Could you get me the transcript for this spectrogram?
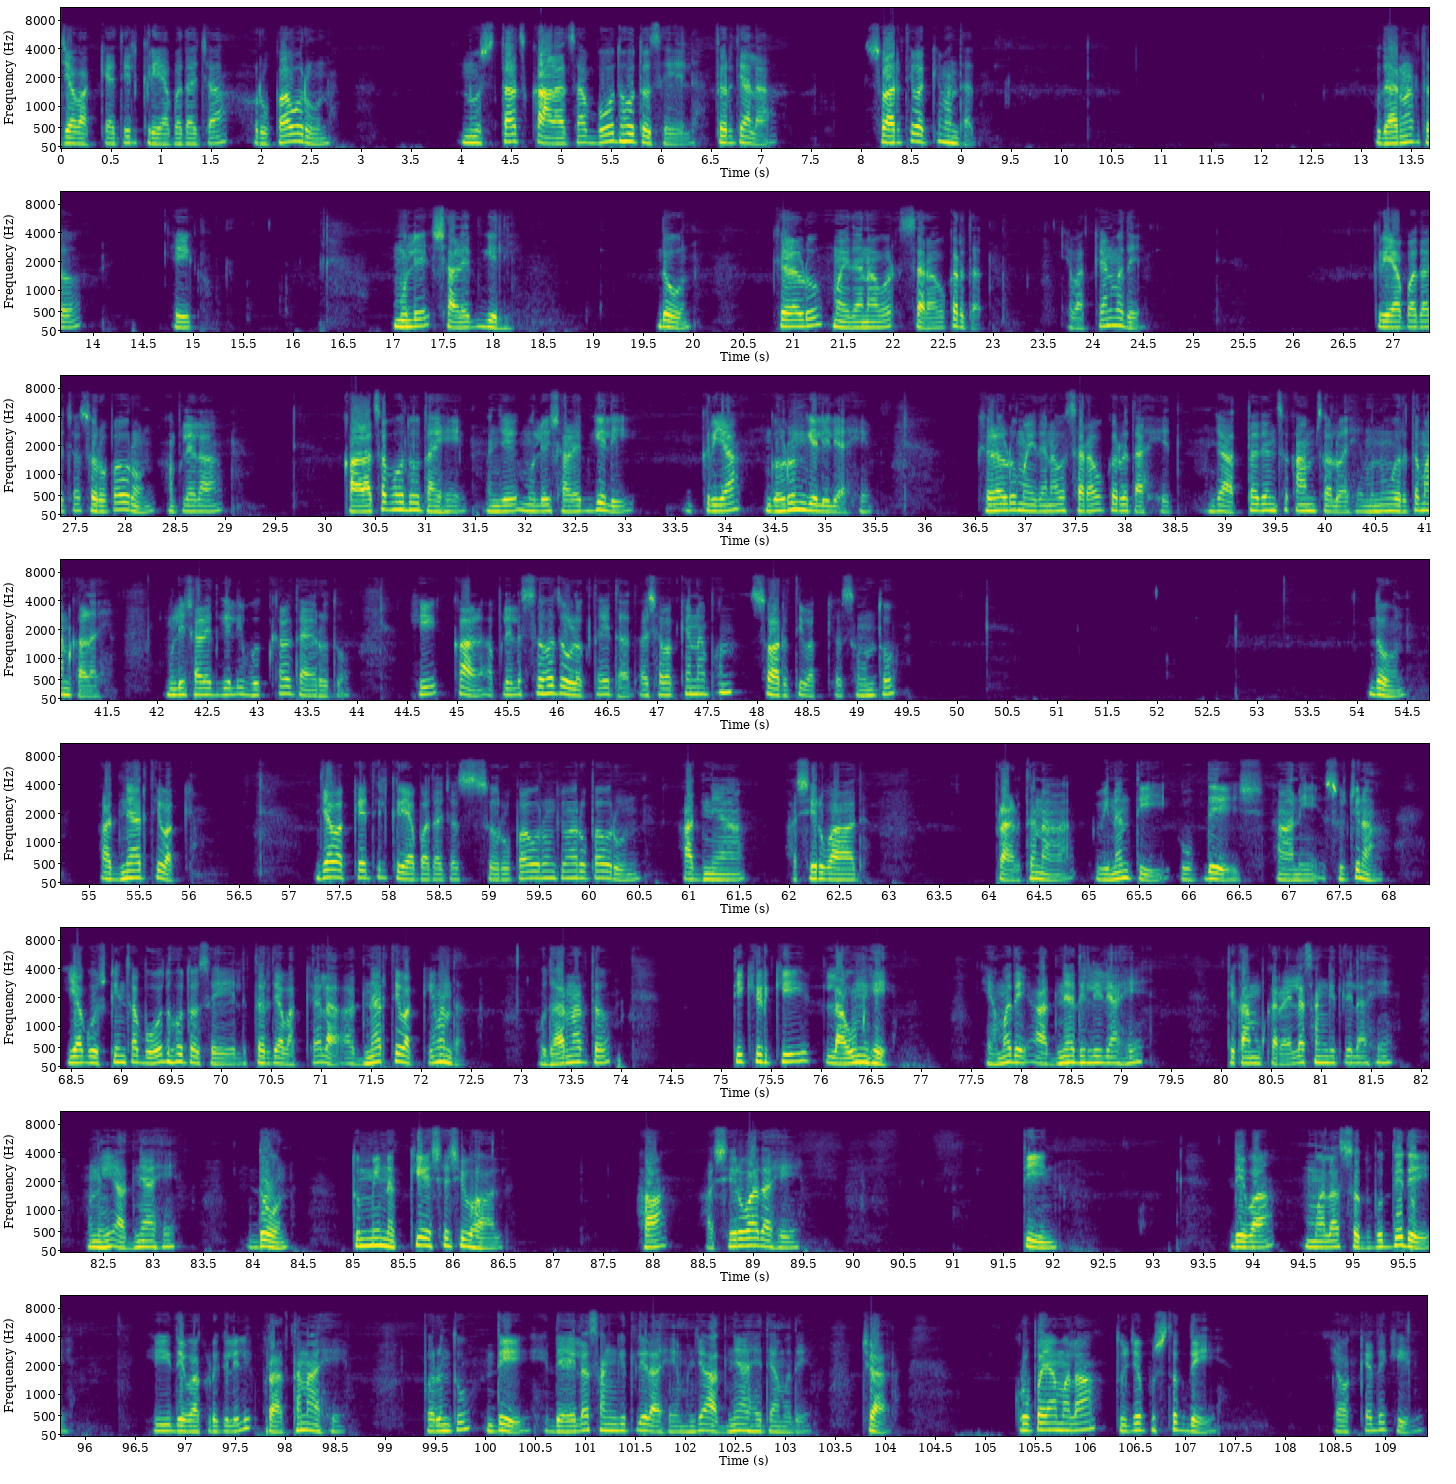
ज्या वाक्यातील क्रियापदाच्या रूपावरून नुसताच काळाचा बोध होत असेल तर त्याला स्वार्थी वाक्य म्हणतात. उदाहरणार्थ एक मुले शाळेत गेली. दोन. खेळाडू मैदानावर सराव करतात. या वाक्यांमध्ये क्रियापदाच्या स्वरूपावरून आपल्याला काळाचा बोध होत आहे म्हणजे मुले शाळेत गेली क्रिया घडून गेलेली आहे. खेळाडू मैदानावर सराव करत आहेत म्हणजे आत्ता त्यांचं काम चालू आहे म्हणून वर्तमान काळ आहे. मुले शाळेत गेली भूतकाळ तयार होतो. हे काळ आपल्याला सहज ओळखता येतात अशा वाक्यांना आपण स्वार्थी वाक्य असं म्हणतो. दोन. आज्ञार्थी वाक्य. ज्या वाक्यातील क्रियापदाच्या स्वरूपावरून किंवा रूपावरून आज्ञा आशीर्वाद प्रार्थना विनंती उपदेश आणि सूचना या गोष्टींचा बोध होत असेल तर त्या वाक्याला आज्ञार्थी वाक्य म्हणतात. उदाहरणार्थ ती खिडकी लावून घे. यामध्ये आज्ञा दिलेली आहे ते काम करायला सांगितलेलं आहे म्हणून ही आज्ञा आहे. दोन तुम्ही नक्की यशस्वी व्हाल. हा आशीर्वाद आहे. तीन देवा मला सद्बुद्धी दे. ही देवाकडे केलेली प्रार्थना आहे. परंतु दे हे द्यायला सांगितलेलं आहे म्हणजे आज्ञा आहे त्यामध्ये. चार कृपया मला तुझे पुस्तक दे. या वाक्यात देखील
